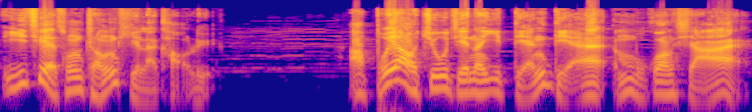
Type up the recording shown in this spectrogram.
一切从整体来考虑。啊，不要纠结那一点点，目光狭隘。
